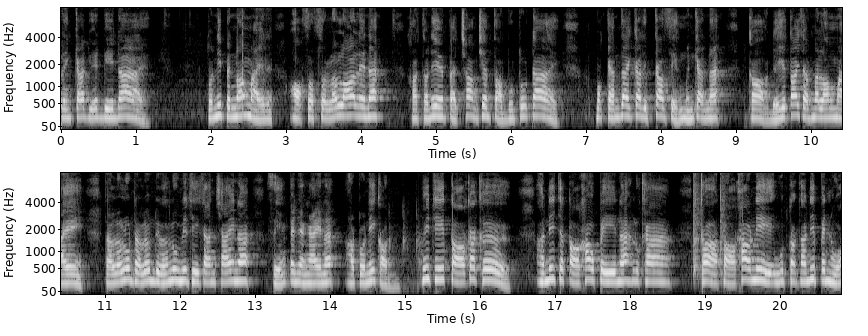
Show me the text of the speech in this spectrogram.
เล่นการ์ด USB ได้ ตัวนี้เป็นน้องใหม่ ออกสดๆร้อนๆเลยนะตัวนี้เป็น 8 ช่องเชื่อมต่อบลูทูธได้ รแกรมได้ 99 เสียงเหมือนกันนะ ก็เดี๋ยวจะต้อยจะมาลองใหม่ แต่ละรุ่นแต่ละรุ่นแต่ละรุ่นวิธีการใช้นะ เสียงเป็นยังไงนะ เอาตัวนี้ก่อน วิธีต่อก็คือ อันนี้จะต่อเข้าปีนะ ลูกค้าก็ต่อเข้านี่ตอนนี้เป็นหัว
